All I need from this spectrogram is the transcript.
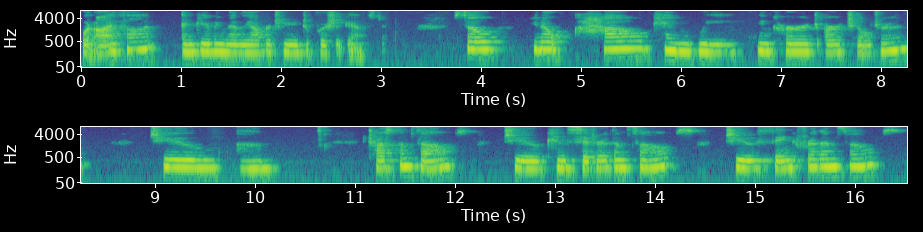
what I thought and giving them the opportunity to push against it. So, you know, how can we encourage our children to um, trust themselves, to consider themselves, to think for themselves?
